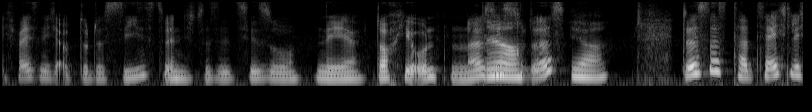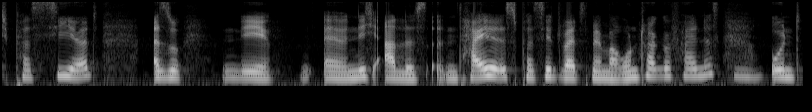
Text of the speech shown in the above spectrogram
ich weiß nicht, ob du das siehst, wenn ich das jetzt hier so. Nee, doch hier unten, ne? Siehst Ja. du das? ja. Das ist tatsächlich passiert. Also, nee, äh, nicht alles. Ein Teil ist passiert, weil es mir mal runtergefallen ist. Und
